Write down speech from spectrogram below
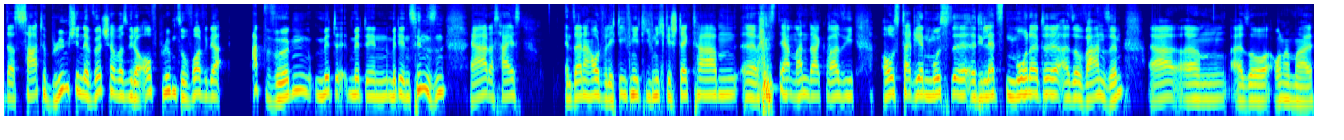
das zarte Blümchen der Wirtschaft, was wieder aufblüht, sofort wieder abwürgen mit, mit, den, mit den Zinsen. Ja, das heißt, in seiner Haut will ich definitiv nicht gesteckt haben, äh, was der Mann da quasi austarieren musste äh, die letzten Monate. Also Wahnsinn. Ja, ähm, also auch nochmal,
